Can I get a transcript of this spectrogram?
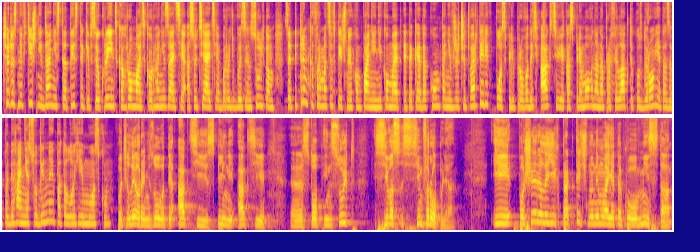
Через невтішні дані статистики Всеукраїнська громадська організація Асоціація боротьби з інсультом за підтримки фармацевтичної компанії Нікомед Етакеда Компані вже четвертий рік поспіль проводить акцію, яка спрямована на профілактику здоров'я та запобігання судинної патології мозку. почали організовувати акції, спільні акції е, Стоп інсульт Сівас- з Сімферополя. І поширили їх практично немає такого міста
